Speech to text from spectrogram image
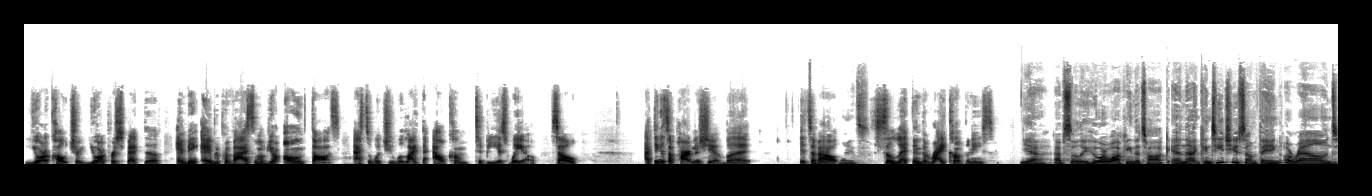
your culture, your perspective, and being able to provide some of your own thoughts as to what you would like the outcome to be as well. So I think it's a partnership, but it's about selecting the right companies. Yeah, absolutely. Who are walking the talk and that can teach you something around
